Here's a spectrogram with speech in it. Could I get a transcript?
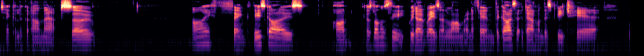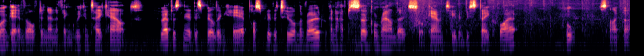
Take a look at our map. So, I think these guys aren't. As long as the, we don't raise an alarm or anything, the guys that are down on this beach here won't get involved in anything. We can take out whoever's near this building here, possibly the two on the road. We're going to have to circle round though to sort of guarantee that we stay quiet. Ooh, sniper.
